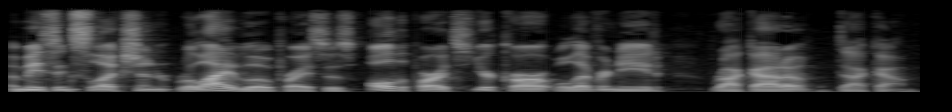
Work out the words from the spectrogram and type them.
Amazing selection, reliable prices, all the parts your car will ever need. RockAuto.com.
